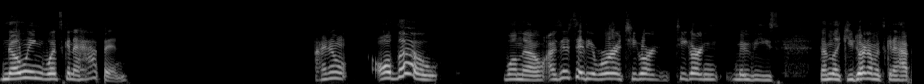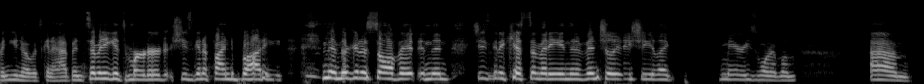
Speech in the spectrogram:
knowing what's going to happen. I don't, although, well, no, I was going to say the Aurora Tea Garden, Tea Garden movies. I'm like, you don't know what's going to happen. You know what's going to happen. Somebody gets murdered. She's going to find a body, and then they're going to solve it, and then she's going to kiss somebody, and then eventually she like marries one of them. Um,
